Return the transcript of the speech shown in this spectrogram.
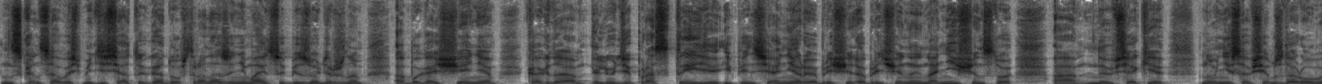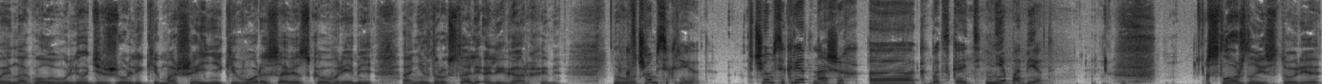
с конца 80-х годов. Страна занимается безудержным обогащением, когда люди простые и пенсионеры обречены на нищенство, а всякие ну, не совсем здоровые на голову люди, жулики, мошенники, воры советского времени, они вдруг стали олигархами. А в чем секрет? В чем секрет наших, э, как бы это сказать, не побед? Сложная история.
